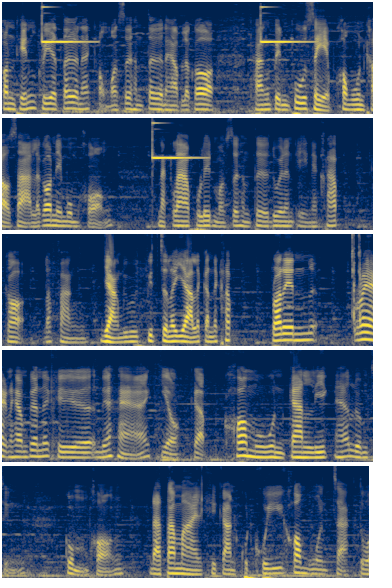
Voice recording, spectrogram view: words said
คอนเทนต์ครีเอเตอร์นะของ Monster Hunter นะครับ แล้วก็ทั้งเป็นผู้เสพข้อมูลข่าวสาร แล้วก็ในมุมของนักล่าผู้เล่น Monster Hunter ด้วยนั่นเองนะครับ ก็รับฟังอย่างมีวิจารณญาณแล้วกันนะครับ ประเด็น แรกนะครับเพื่อนก็คือเนื้อหาเกี่ยวกับข้อมูลการลีกนะฮะรวมถึงกลุ่มของ Data Mine คือการขุดคุยข้อมูลจากตัว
